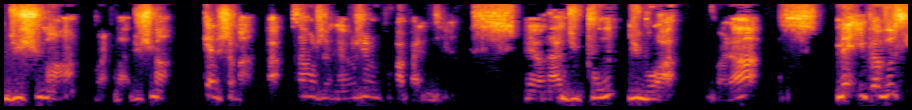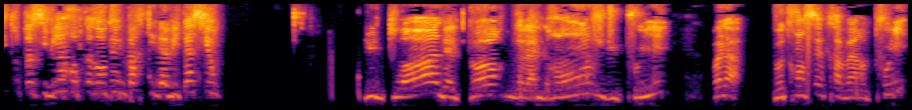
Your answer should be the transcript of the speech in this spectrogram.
du chemin, voilà, du chemin. Quel chemin? Ah, Ça, en général, je ne pourra pas le dire. Mais on a du pont, du bois, voilà. Mais ils peuvent aussi tout aussi bien représenter une partie d'habitation du toit, des portes, de la grange, du puits. Voilà, votre ancêtre avait un puits.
